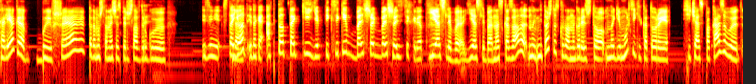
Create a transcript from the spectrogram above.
коллега, бывшая, потому что она сейчас перешла в другую Извини, встает и такая, а кто такие фиксики? Большой-большой секрет. Если бы, если бы она сказала, ну не то, что сказала, она говорит, что многие мультики, которые сейчас показывают,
